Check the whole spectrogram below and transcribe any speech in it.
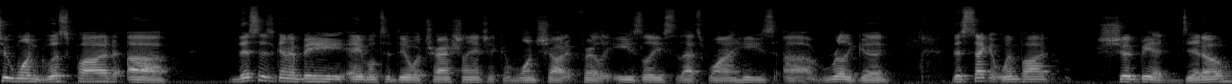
2-1 Golisopod. Uh, this is going to be able to deal with Trashalanche. It can one-shot it fairly easily, so that's why he's uh, really good. This second Wimpod should be a Ditto,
